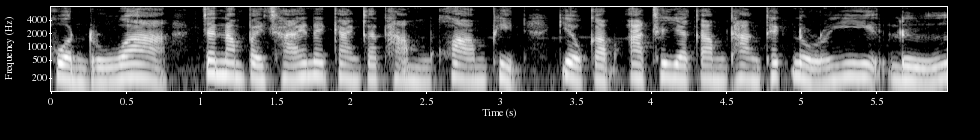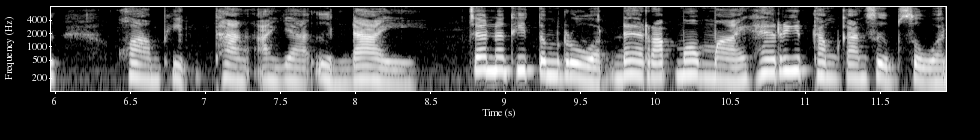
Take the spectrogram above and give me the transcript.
ควรรู้ว่าจะนำไปใช้ในการกระทำความผิดเกี่ยวกับอาชญากรรมทางเทคโนโลยี หรือความผิดทางอาญาอื่นใด เจ้าหน้าที่ตำรวจได้รับมอบหมายให้รีบทำการสืบสวน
